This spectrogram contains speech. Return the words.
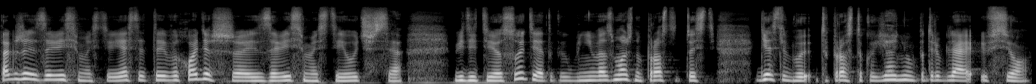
Также и с зависимостью. Если ты выходишь э, из зависимости и учишься видеть ее суть, это как бы невозможно просто, то есть если бы ты просто такой, я не употребляю, и все,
